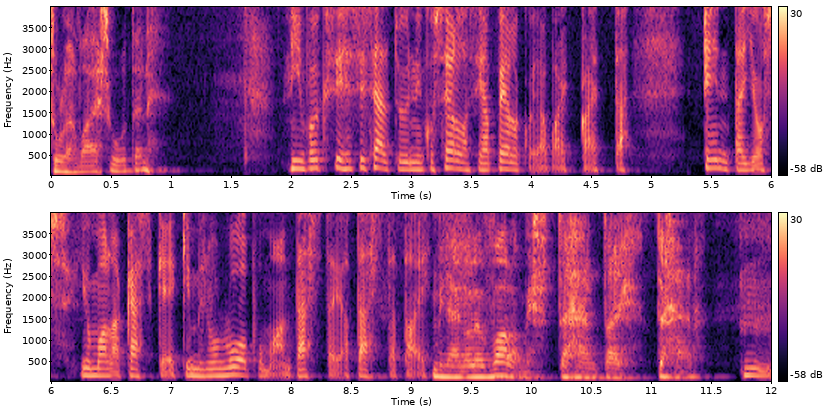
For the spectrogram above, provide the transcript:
tulevaisuuteni. Niin voiko siihen sisältyä niin kuin sellaisia pelkoja vaikka, että entä jos Jumala käskeekin minun luopumaan tästä ja tästä? Tai... Minä en ole valmis tähän tai tähän. Mm.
